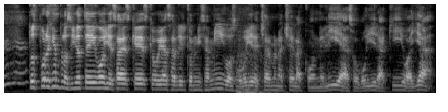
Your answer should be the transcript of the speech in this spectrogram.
Entonces, por ejemplo, si yo te digo, oye, ¿sabes qué es que voy a salir con mis amigos o voy a ir a echarme una chela con Elías o voy a ir aquí o allá?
